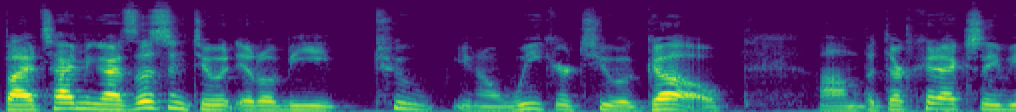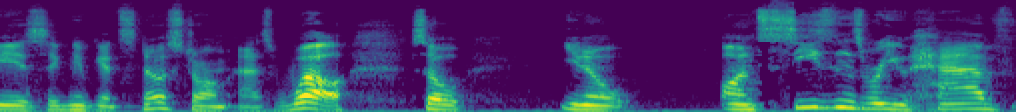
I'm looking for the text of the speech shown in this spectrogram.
by the time you guys listen to it, it'll be two, you know, a week or two ago. Um, but there could actually be a significant snowstorm as well. So, you know, on seasons where you have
